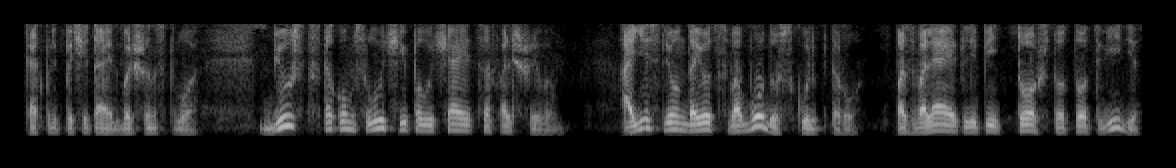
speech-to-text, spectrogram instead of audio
как предпочитает большинство, бюст в таком случае получается фальшивым. А если он дает свободу скульптору, позволяет лепить то, что тот видит,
